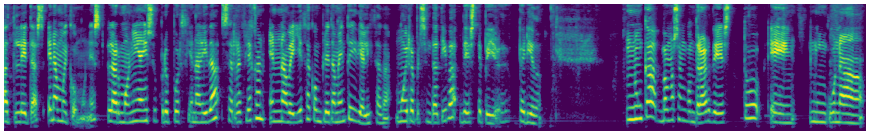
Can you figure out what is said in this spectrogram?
atletas, eran muy comunes. La armonía y su proporcionalidad se reflejan en una belleza completamente idealizada, muy representativa de este perio- periodo. Nunca vamos a encontrar de esto en ninguna,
